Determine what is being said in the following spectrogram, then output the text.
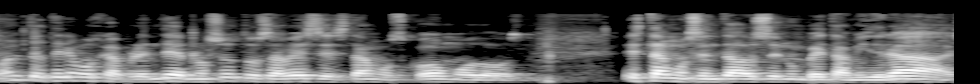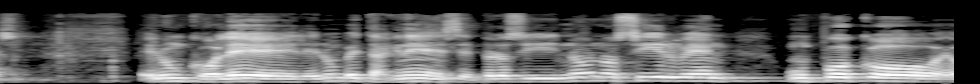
¿Cuánto tenemos que aprender? Nosotros a veces estamos cómodos, estamos sentados en un Betamidrash, en un Colel, en un Betagnese, pero si no nos sirven un poco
